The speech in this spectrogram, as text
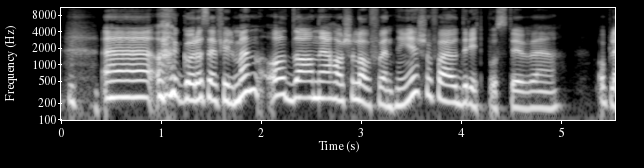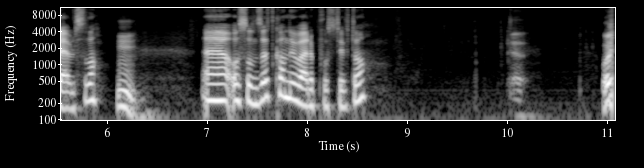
uh, går og ser filmen, og da når jeg har så lave forventninger, så får jeg jo dritpositiv uh, opplevelse. da Mm. Uh, Og sånn sett kan det jo være positivt òg. Oi,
